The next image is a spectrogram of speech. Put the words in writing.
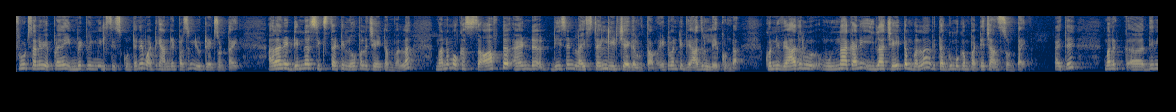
ఫ్రూట్స్ అనేవి ఎప్పుడైనా ఇన్ బిట్వీన్ మీల్స్ తీసుకుంటేనే వాటికి హండ్రెడ్ పర్సెంట్ న్యూట్రియంట్స్ ఉంటాయి. అలానే డిన్నర్ సిక్స్ థర్టీ లోపల చేయటం వల్ల మనం ఒక soft and decent lifestyle lead చేయగలుగుతాము. ఎటువంటి వ్యాధులు లేకుండా. కొన్ని వ్యాధులు ఉన్నా కానీ ఇలా చేయటం వల్ల అవి తగ్గుముఖం పట్టే ఛాన్సెస్ ఉంటాయి. అయితే మనకు దీని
